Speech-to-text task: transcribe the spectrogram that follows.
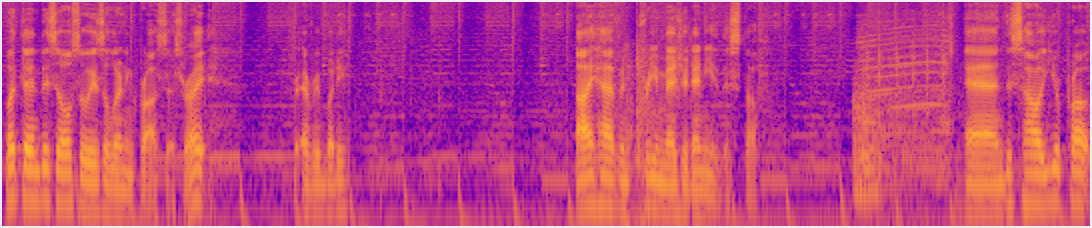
but then this also is a learning process, right? For everybody. I haven't pre-measured any of this stuff. And this is how you're pro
